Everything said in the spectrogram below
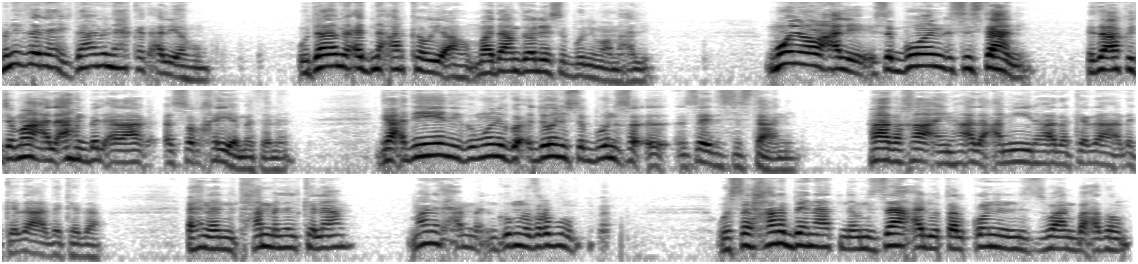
ما نقدر نعيش دائما نحكت عليهم. ودائما عندنا عركة وياهم ما دام ذولا يسبون الإمام علي. مو الإمام علي يسبون السيستاني إذا أكو جماعة الآن بالعراق الصرخيه مثلا قاعدين يقومون يقعدون يسبون السيد السيستاني. هذا خائن هذا عميل هذا كذا هذا كذا هذا كذا. إحنا نتحمل هالكلام؟ ما نتحمل نقوم نضربهم. ويصير حرب بيناتنا ونزاعل ويطلقون النسوان بعضهم.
